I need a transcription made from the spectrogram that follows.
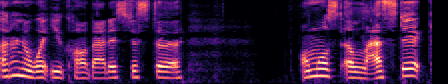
I don't know what you call that. It's just a almost elastic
